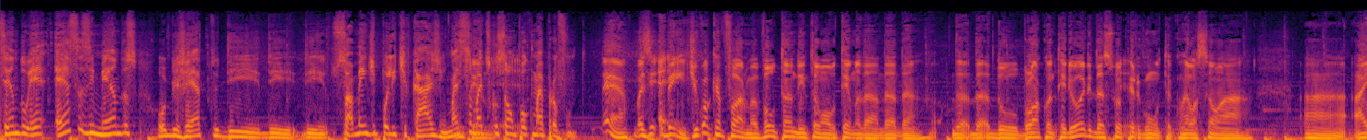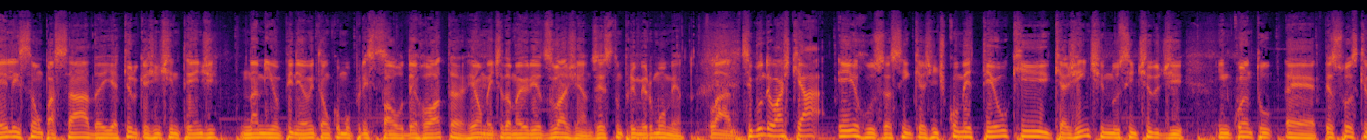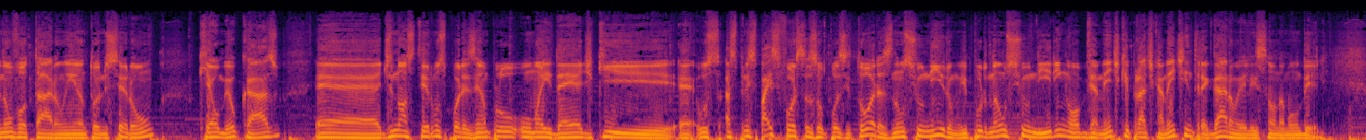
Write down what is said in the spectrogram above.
sendo essas emendas objeto de, de, de somente de politicagem, mas isso é uma discussão um pouco mais profunda. É, mas e- bem, de qualquer forma, voltando então ao tema da, da- da- da- da- do bloco anterior e da sua pergunta com relação à a, a eleição passada e aquilo que a gente entende, na minha opinião, então, como principal derrota realmente da maioria dos lajandos, esse no primeiro momento. Claro. Segundo, eu acho que há erros assim que a gente cometeu que, que a gente, no sentido de, enquanto eh, pessoas que não votaram em Antônio Seron, que é o meu caso, é, de nós termos, por exemplo, uma ideia de que é, os- as principais forças opositoras não se uniram e por não se unirem, obviamente que praticamente entregaram a eleição na mão dele,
